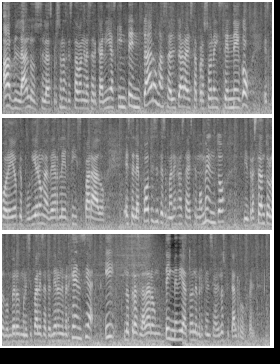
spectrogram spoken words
habla, los, las personas que estaban en las cercanías, que intentaron asaltar a esta persona y se negó. Es por ello que pudieron haberle disparado. Esta es la hipótesis que se maneja hasta este momento. Mientras tanto, los bomberos municipales atendieron la emergencia y lo trasladaron de inmediato a la emergencia del Hospital Roosevelt.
